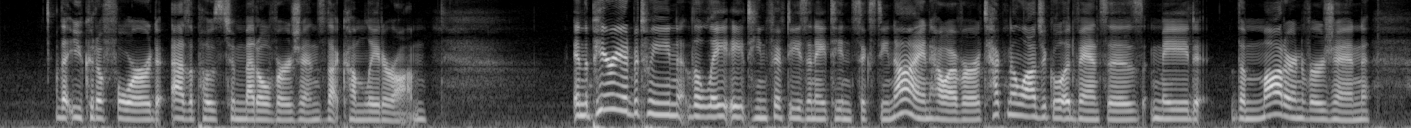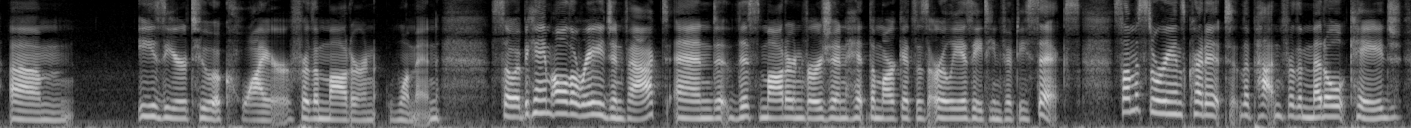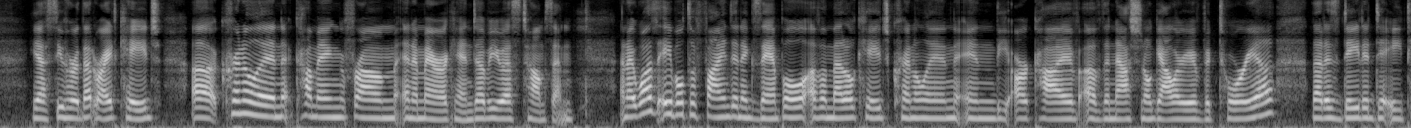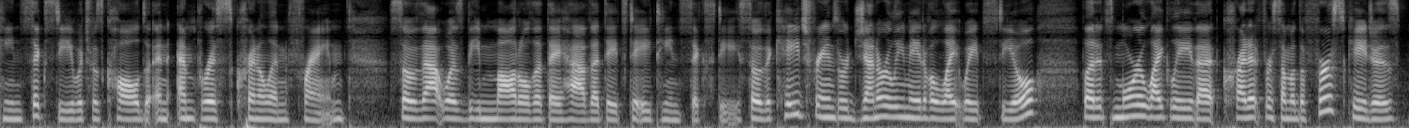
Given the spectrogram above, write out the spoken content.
that you could afford as opposed to metal versions that come later on. In the period between the late 1850s and 1869, however, technological advances made the modern version um, easier to acquire for the modern woman. So it became all the rage, in fact, and this modern version hit the markets as early as 1856. Some historians credit the patent for the metal cage. Yes, you heard that right, cage. Uh, crinoline coming from an American, W.S. Thompson. And I was able to find an example of a metal cage crinoline in the archive of the National Gallery of Victoria that is dated to 1860, which was called an Empress crinoline frame. So that was the model that they have that dates to 1860. So the cage frames were generally made of a lightweight steel, but it's more likely that credit for some of the first cages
